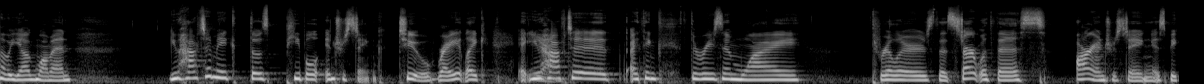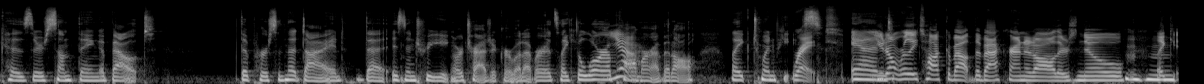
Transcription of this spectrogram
of a young woman, you have to make those people interesting too, right? Like you Yeah. have to I think the reason why thrillers that start with this are interesting is because there's something about the person that died that is intriguing or tragic or whatever. It's like the Laura Yeah. Palmer of it all, like Twin Peaks. Right. And you don't really talk about the background at all. There's no mm-hmm. like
